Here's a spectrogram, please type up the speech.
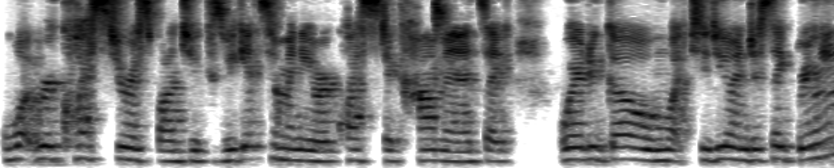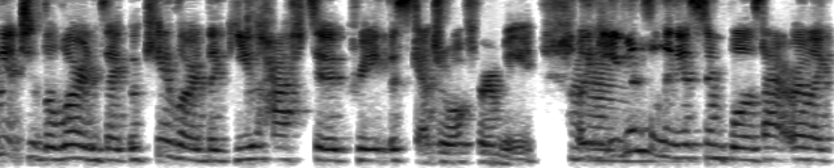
what requests to respond to because we get so many requests to come and it's like where to go and what to do and just like bringing it to the lord it's like okay lord like you have to create the schedule for me mm-hmm. like even something as simple as that or like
